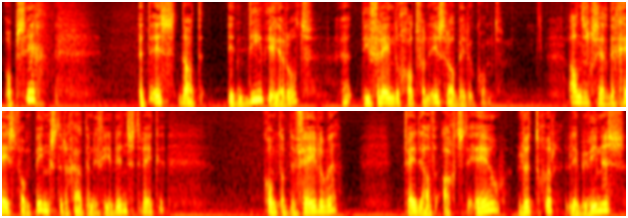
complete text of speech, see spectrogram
op zich. Het is dat in die wereld die vreemde God van Israël binnenkomt. Anders gezegd, de geest van Pinksteren gaat in de vier windstreken komt op de Veluwe, tweede helft 8e eeuw, Lutger, Lebuinus.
